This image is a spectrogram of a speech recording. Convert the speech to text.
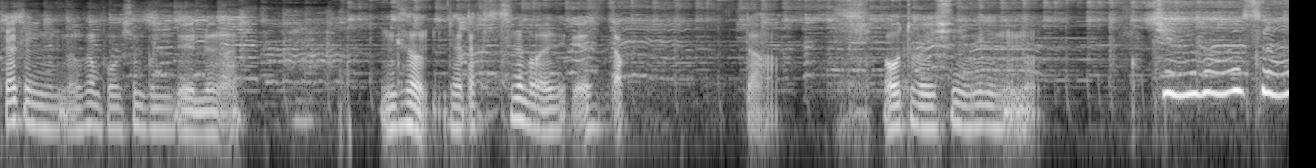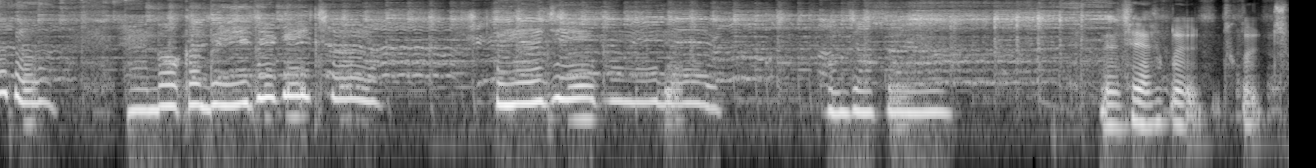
대학생 영상 보신 분들은 아, 여기서 제가 딱 스냅을 알려드릴게요. 딱, 딱 오토바이 신이 미리님은 죽었어도 행복한 비둘기처럼 지금 이대로 혼자서요 네, 최대한 속도, 속도, 쳐.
